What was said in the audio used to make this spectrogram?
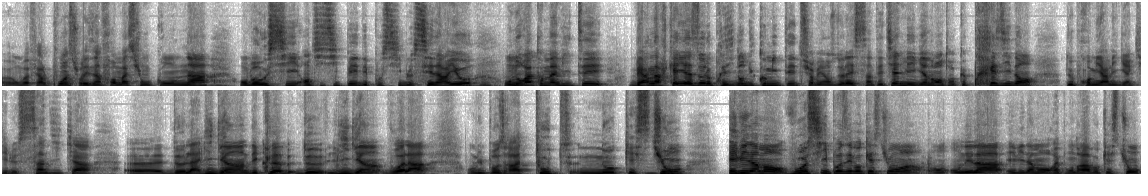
euh, on va faire le point sur les informations qu'on a, on va aussi anticiper des possibles scénarios. On aura comme invité Bernard Cayazo, le président du comité de surveillance de la Saint-Etienne, mais il viendra en tant que président de Première Ligue 1, qui est le syndicat euh, de la Ligue 1, des clubs de Ligue 1. Voilà, on lui posera toutes nos questions. Évidemment, vous aussi posez vos questions. hein. On, on est là, évidemment, on répondra à vos questions.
